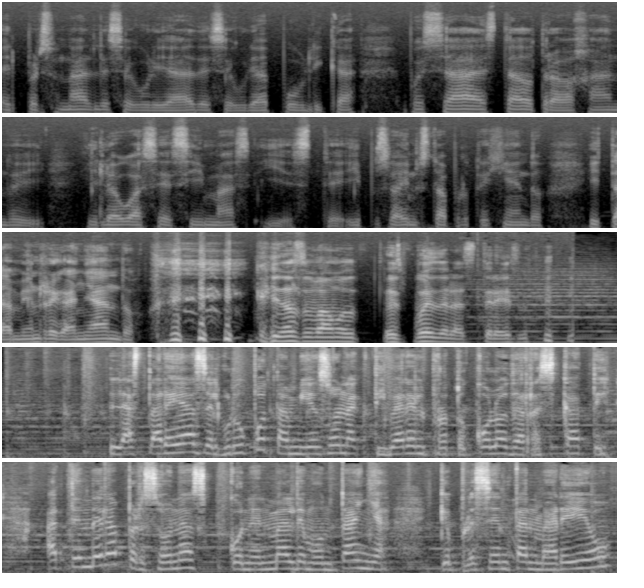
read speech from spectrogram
el personal de seguridad, de seguridad pública, pues ha estado trabajando y, luego hace cimas y este y pues ahí nos está protegiendo y también regañando que nos subamos después de las tres. Las tareas del grupo también son activar el protocolo de rescate, atender a personas con el mal de montaña que presentan mareo,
